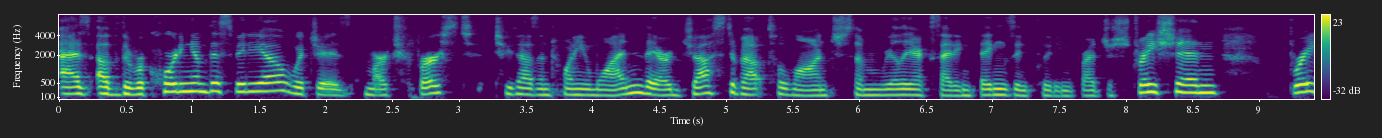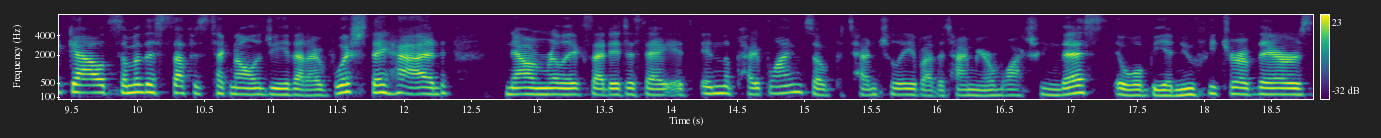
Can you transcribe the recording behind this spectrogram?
As of the recording of this video, which is March 1st, 2021, they are just about to launch some really exciting things, including registration, breakouts. Some of this stuff is technology that I've wished they had. Now I'm really excited to say it's in the pipeline. So potentially by the time you're watching this, it will be a new feature of theirs.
